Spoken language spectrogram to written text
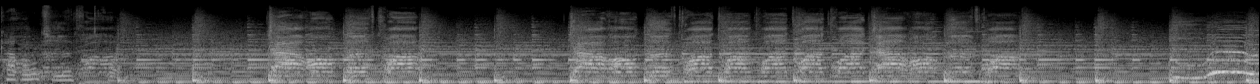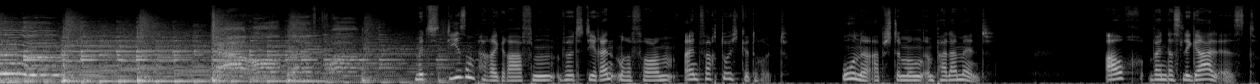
49.3. Mit diesem Paragraphen wird die Rentenreform einfach durchgedrückt, ohne Abstimmung im Parlament. Auch wenn das legal ist,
